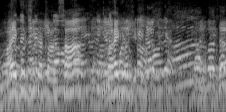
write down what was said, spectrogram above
ਵਾਹਿਗੁਰੂ ਜੀ ਕਾ ਖਾਲਸਾ ਵਾਹਿਗੁਰੂ ਜੀ ਕੀ ਫਤਿਹ।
